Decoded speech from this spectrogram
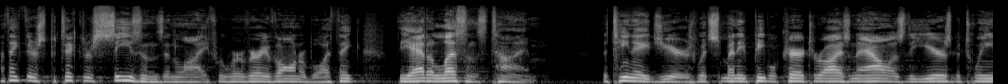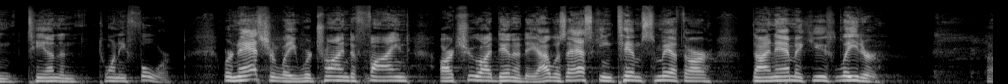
I think there's particular seasons in life where we're very vulnerable. I think the adolescence time, the teenage years, which many people characterize now as the years between 10 and 24 where naturally we're trying to find our true identity. I was asking Tim Smith, our dynamic youth leader, uh,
